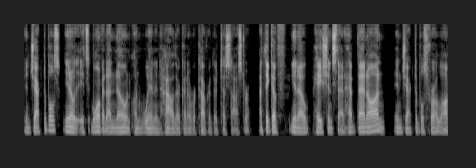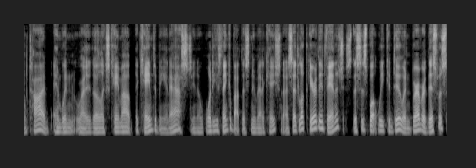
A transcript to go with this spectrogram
injectables, you know, it's more of an unknown on when and how they're going to recover their testosterone. I think of, you know, patients that have been on injectables for a long time. And when Relugolix came out, they came to me and asked, you know, what do you think about this new medication? I said, look, here are the advantages. This is what we can do. And remember, this was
